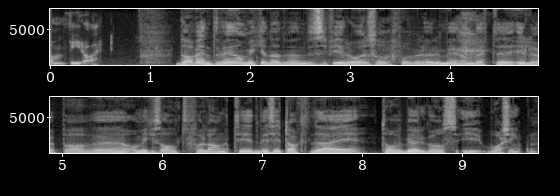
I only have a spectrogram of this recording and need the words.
om fire år. Da venter vi, om ikke nødvendigvis i fire år, så får vi vel høre mer om dette i løpet av eh, om ikke så altfor lang tid. Vi sier takk til deg, Tove Bjørgaas i Washington.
